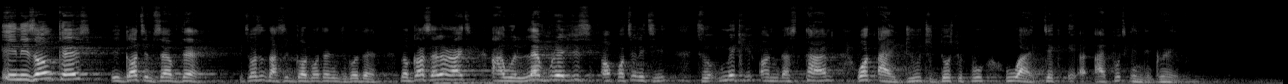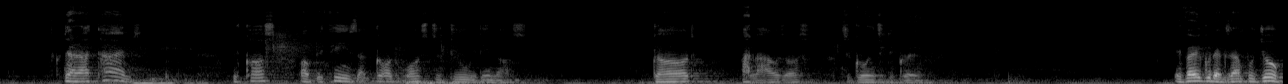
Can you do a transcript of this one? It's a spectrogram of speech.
In his own case, he got himself there. It wasn't as if God wanted him to go there. But God said, All right, I will leverage this opportunity to make you understand what I do to those people who I take I put in the grave. There are times because of the things that God wants to do within us. God allows us to go into the grave. A very good example Job.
